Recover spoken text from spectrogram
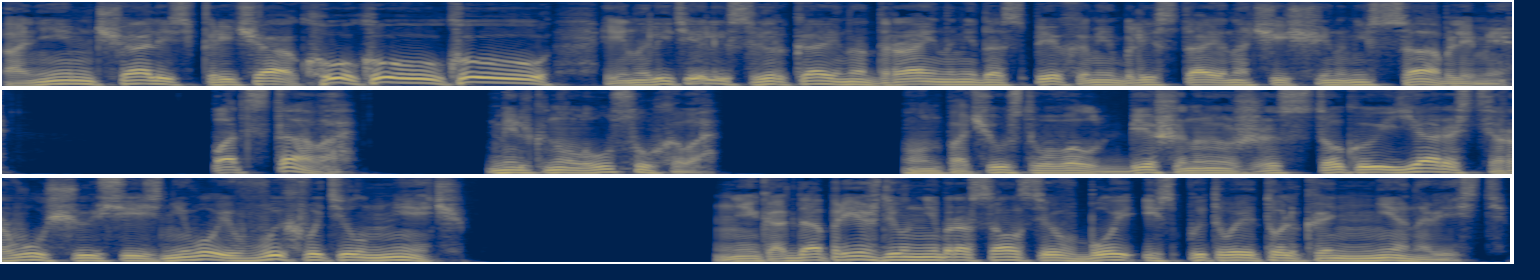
Они мчались, крича «Ку-ку-ку!» и налетели, сверкая над райными доспехами, блистая начищенными саблями. «Подстава!» — мелькнула у Сухова. Он почувствовал бешеную, жестокую ярость, рвущуюся из него, и выхватил меч. Никогда прежде он не бросался в бой, испытывая только ненависть.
